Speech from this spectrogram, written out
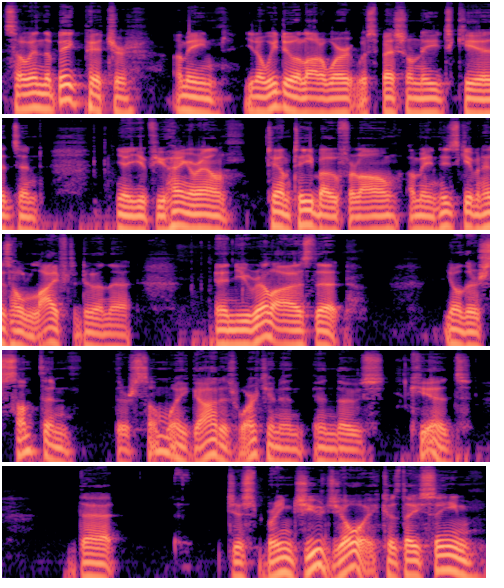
so, in the big picture, I mean, you know, we do a lot of work with special needs kids. And, you know, if you hang around Tim Tebow for long, I mean, he's given his whole life to doing that. And you realize that, you know, there's something, there's some way God is working in, in those kids that just brings you joy because they seem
